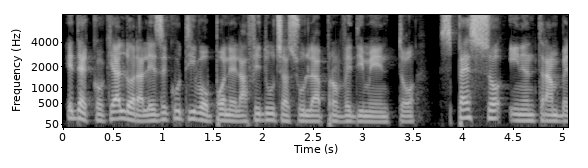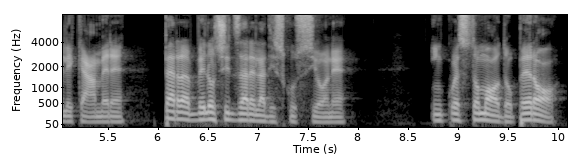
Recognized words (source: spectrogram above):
Ed ecco che allora l'esecutivo pone la fiducia sul provvedimento, spesso in entrambe le Camere, per velocizzare la discussione. In questo modo, però,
